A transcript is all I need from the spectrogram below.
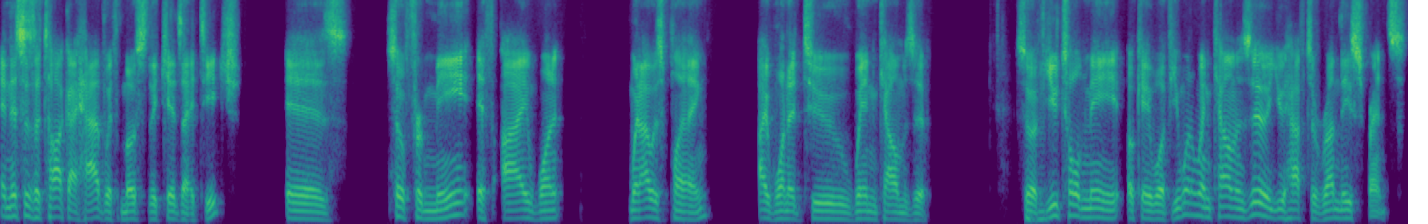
and this is a talk i have with most of the kids i teach is so for me, if I want, when I was playing, I wanted to win Kalamazoo. So if mm-hmm. you told me, okay, well, if you want to win Kalamazoo, you have to run these sprints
